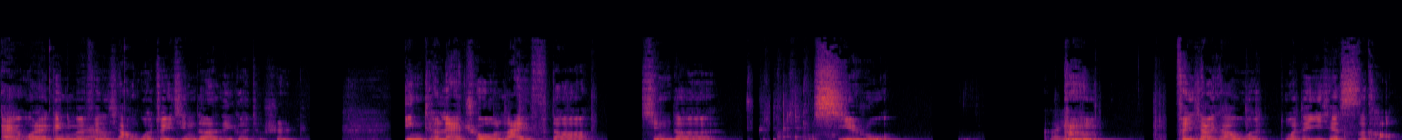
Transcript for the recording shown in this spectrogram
哎，我来跟你们分享我最近的那个就是 intellectual life 的新的吸入，可以，分享一下我我的一些思考。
